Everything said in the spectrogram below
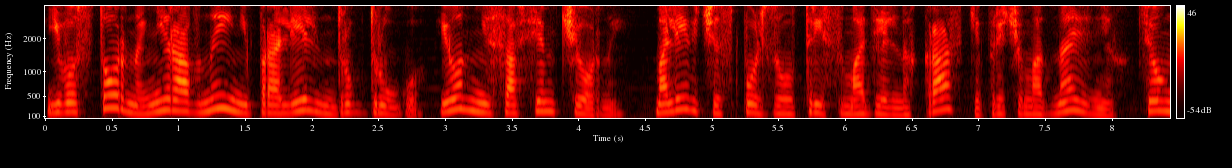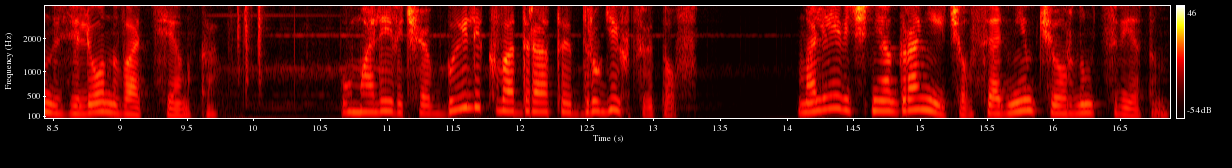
Его стороны не равны и не параллельны друг другу, и он не совсем черный. Малевич использовал три самодельных краски, причем одна из них темно-зеленого оттенка. У Малевича были квадраты других цветов? Малевич не ограничился одним черным цветом.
